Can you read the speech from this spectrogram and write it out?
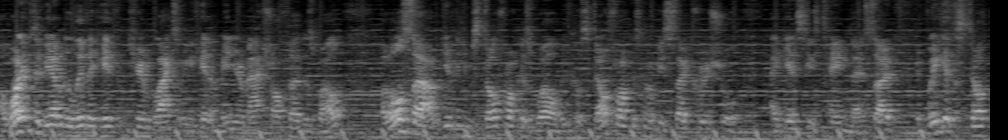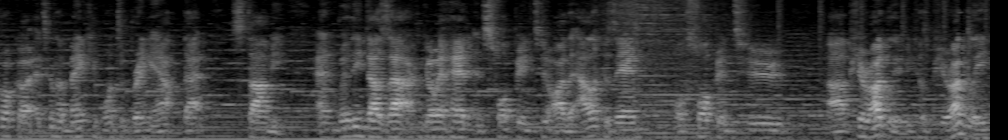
I want him to be able to live a hit from Kyurem Black so we can hit a Meteor Mash off it as well. But also I've given him Stealth Rock as well because Stealth Rock is going to be so crucial against his team there. So if we get the Stealth Rocker, it's going to make him want to bring out that Starmie. And when he does that, I can go ahead and swap into either Alakazam or swap into uh, Purugly because Purugly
